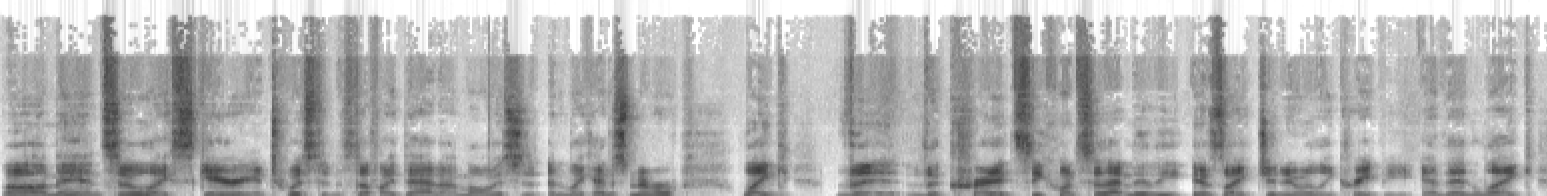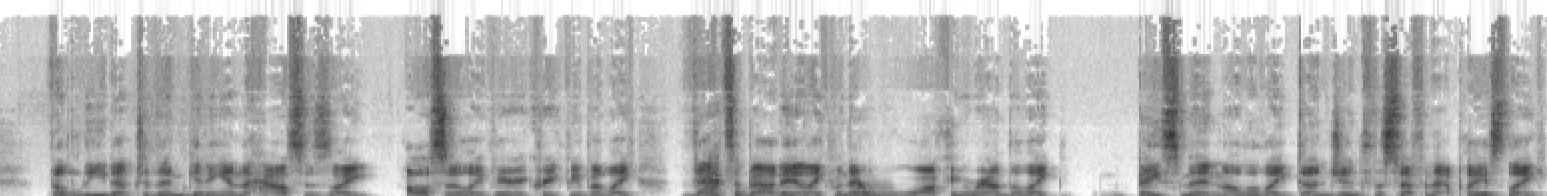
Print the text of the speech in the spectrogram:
oh man, so like scary and twisted and stuff like that. I'm always just, and like I just remember like the the credit sequence to that movie is like genuinely creepy, and then like the lead up to them getting in the house is like also like very creepy, but like that's about it. Like when they're walking around the like basement and all the like dungeons and stuff in that place, like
